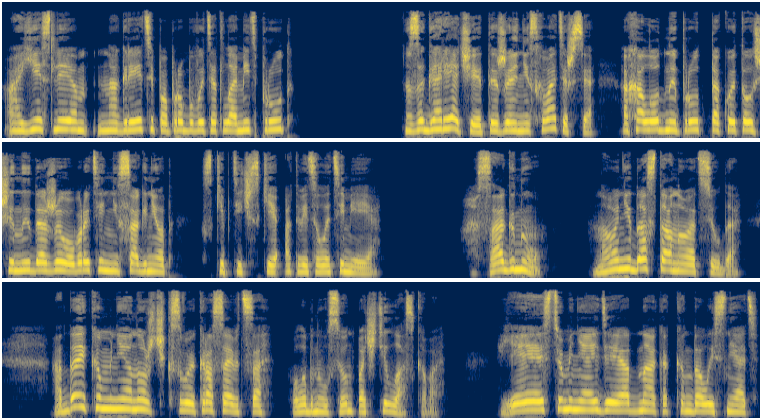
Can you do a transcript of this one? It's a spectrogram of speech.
«А если нагреть и попробовать отломить пруд?» «За горячее ты же не схватишься, а холодный пруд такой толщины даже оборотень не согнет», — скептически ответила Тимея. «Согну, но не достану отсюда. Отдай-ка мне ножичек свой, красавица», — улыбнулся он почти ласково. «Есть у меня идея одна, как кандалы снять».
